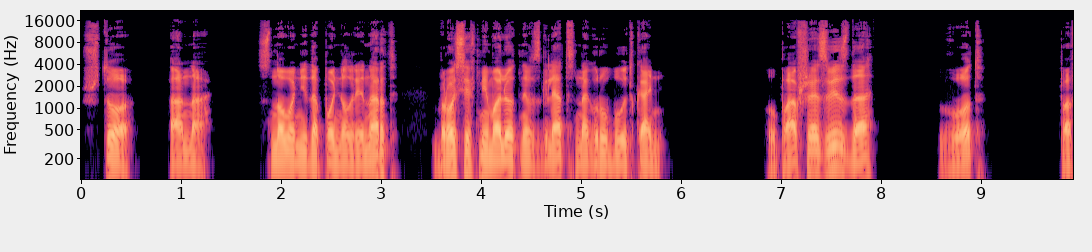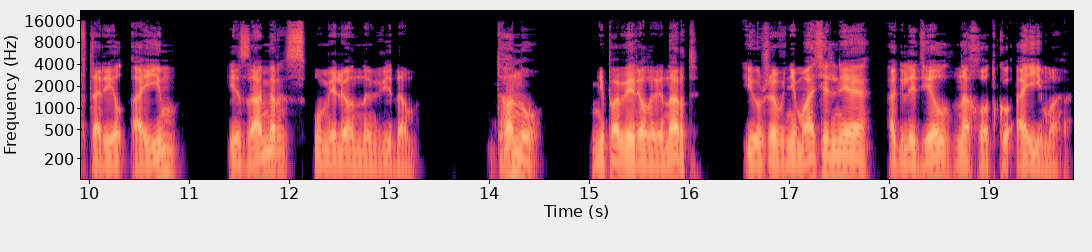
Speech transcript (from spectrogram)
«Что она?» Снова недопонял Ренард, бросив мимолетный взгляд на грубую ткань. «Упавшая звезда. Вот», — повторил Аим и замер с умиленным видом. «Да ну!» — не поверил Ренард и уже внимательнее оглядел находку Аима.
